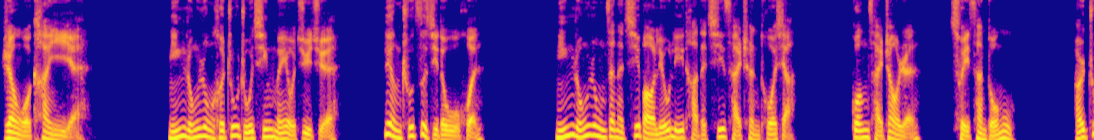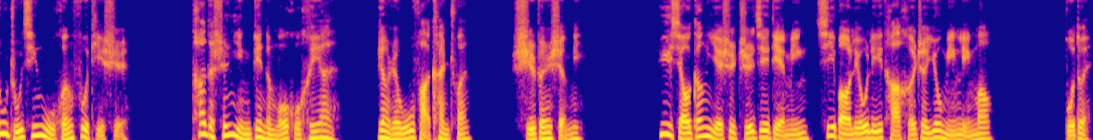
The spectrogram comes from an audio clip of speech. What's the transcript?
让我看一眼。”宁荣荣和朱竹清没有拒绝，亮出自己的武魂。宁荣荣在那七宝琉璃塔的七彩衬托下，光彩照人，璀璨夺目；而朱竹清武魂附体时，他的身影变得模糊黑暗，让人无法看穿，十分神秘。玉小刚也是直接点名七宝琉璃塔和这幽冥灵猫。不对，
